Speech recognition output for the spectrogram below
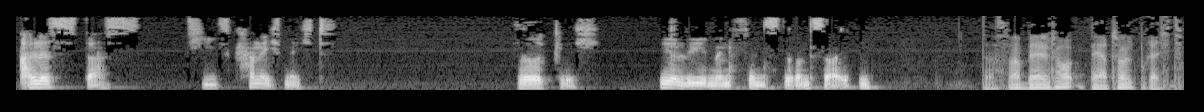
Alles das, dies kann ich nicht. Wirklich. Wir leben in finsteren Zeiten. Das war Bertolt Brecht.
